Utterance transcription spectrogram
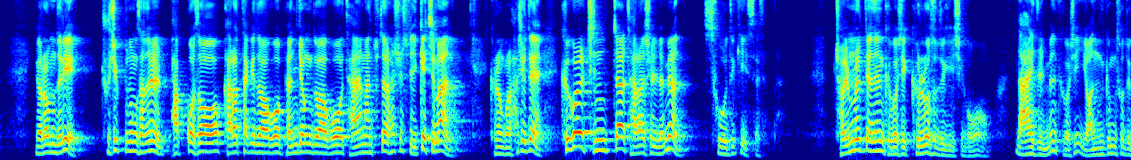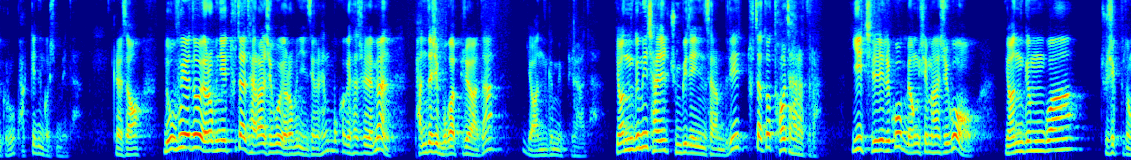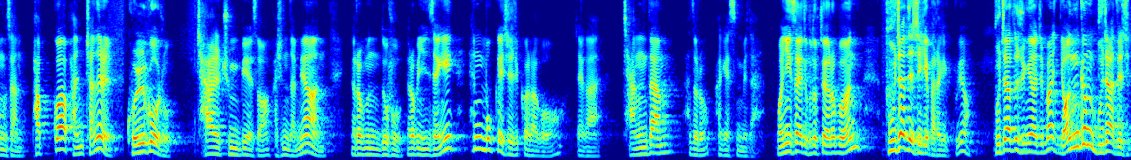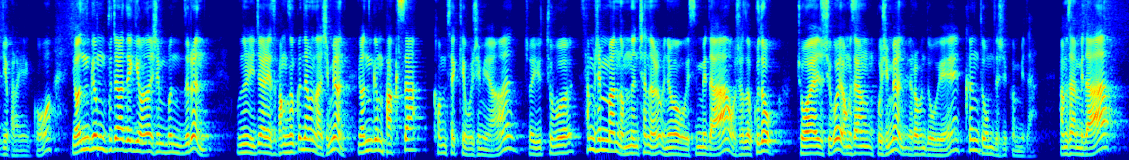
여러분들이 주식 부동산을 바꿔서 갈아타기도 하고 변경도 하고 다양한 투자를 하실 수 있겠지만 그런 걸 하시되 그걸 진짜 잘 하시려면 소득이 있어야 된다. 젊을 때는 그것이 근로소득이시고 나이 들면 그것이 연금소득으로 바뀌는 것입니다. 그래서 노후에도 여러분이 투자 잘 하시고 여러분 인생을 행복하게 사시려면 반드시 뭐가 필요하다? 연금이 필요하다. 연금이 잘 준비되어 있는 사람들이 투자도 더 잘하더라. 이 진리를 꼭 명심하시고 연금과 주식 부동산, 밥과 반찬을 골고루 잘 준비해서 가신다면 여러분 노후, 여러분 인생이 행복해지실 거라고 제가 장담하도록 하겠습니다. 원인사이드 구독자 여러분, 부자 되시기 바라겠고요. 부자도 중요하지만 연금 부자 되시기 바라겠고, 연금 부자 되기 원하시는 분들은 오늘 이 자리에서 방송 끝나고 나시면 연금 박사 검색해 보시면 저 유튜브 30만 넘는 채널 운영하고 있습니다. 오셔서 구독, 좋아해 주시고 영상 보시면 여러분 노후에 큰 도움 되실 겁니다. 감사합니다.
